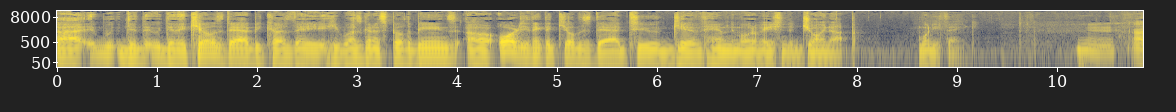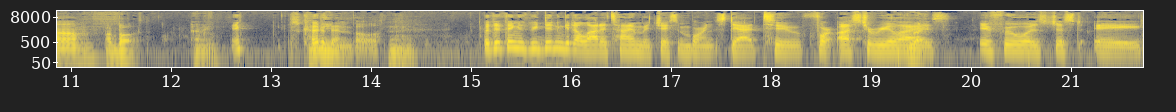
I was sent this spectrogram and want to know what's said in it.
Uh, did did they kill his dad because they he was going to spill the beans, uh, or do you think they killed his dad to give him the motivation to join up? What do you think? Um, Or both? I mean, It could have been both. Mm-hmm. But the thing is, we didn't get a lot of time with Jason Bourne's dad too for us to realize if it was just a,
